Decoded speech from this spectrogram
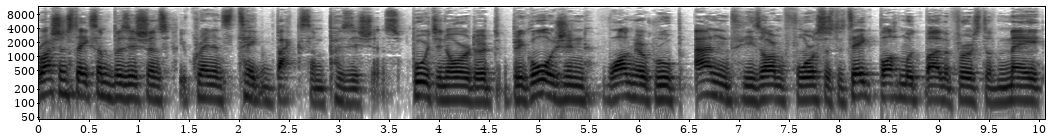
Russians take some positions, Ukrainians take back some positions. Putin ordered Prigozhin, Wagner Group and his armed forces to take Bakhmut by the 1st of May.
